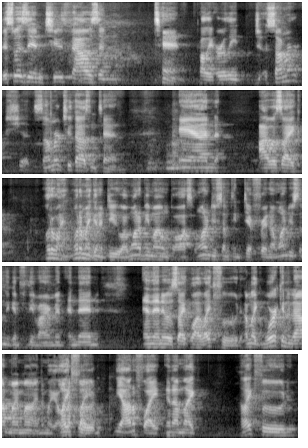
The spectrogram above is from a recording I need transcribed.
This was in 2010, probably early summer. Shit, summer 2010, and I was like, what do I what am I gonna do? I want to be my own boss. I want to do something different. I want to do something good for the environment. And then and then it was like, well, I like food. I'm like working it out in my mind. I'm like, I On like flight. food. Yeah, on a flight. And I'm like, I like food.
